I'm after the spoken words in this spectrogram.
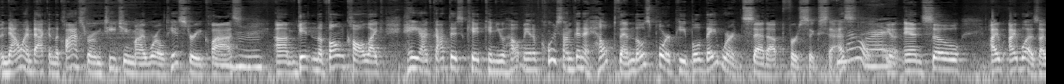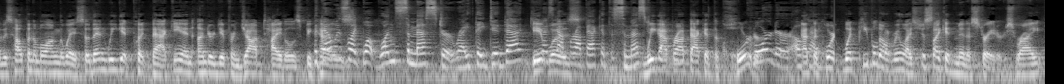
now I'm back in the classroom teaching my world history class, Mm-hmm. um, getting the phone call like, hey, I've got this kid, can you help me? And of course, I'm going to help them. Those poor people, they weren't set up for success. No. Right. You know, and so I, I was, I was helping them along the way. So then we get put back in under different job titles because but that was like what one semester right they did that you guys got brought back at the semester We got brought back at the quarter. Quarter, At the okay. quarter. What people don't realize, just like administrators, right,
